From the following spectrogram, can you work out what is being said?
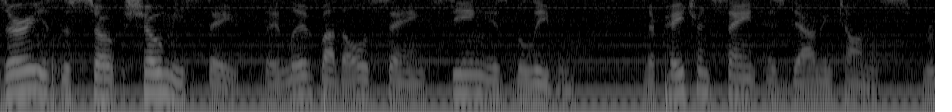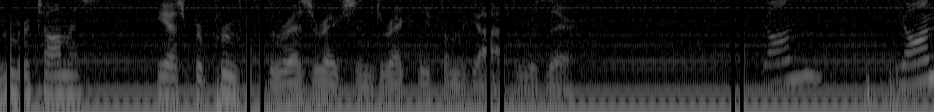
Missouri is the show me state. They live by the old saying, seeing is believing. Their patron saint is Doubting Thomas. Remember Thomas? He asked for proof of the resurrection directly from the God who was there. John, John,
